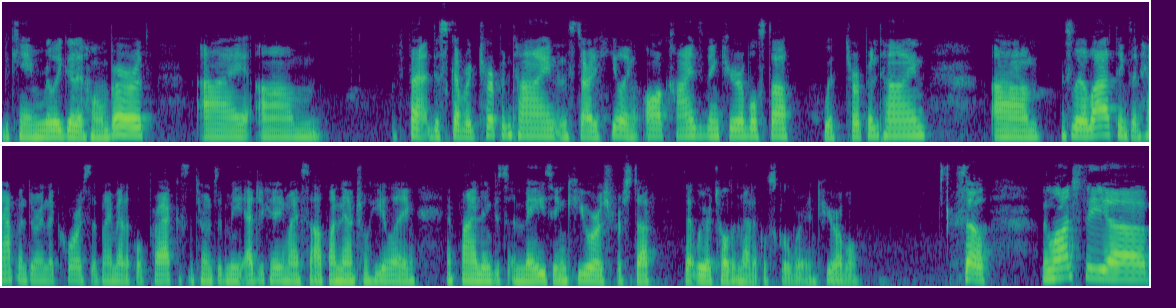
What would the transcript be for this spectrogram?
became really good at home birth. I um, found, discovered turpentine and started healing all kinds of incurable stuff with turpentine. Um, and so there are a lot of things that happened during the course of my medical practice in terms of me educating myself on natural healing and finding just amazing cures for stuff that we were told in medical school were incurable. So we launched the uh,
